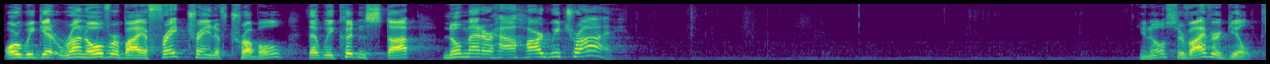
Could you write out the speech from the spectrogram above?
or we get run over by a freight train of trouble that we couldn't stop no matter how hard we try. You know, survivor guilt.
